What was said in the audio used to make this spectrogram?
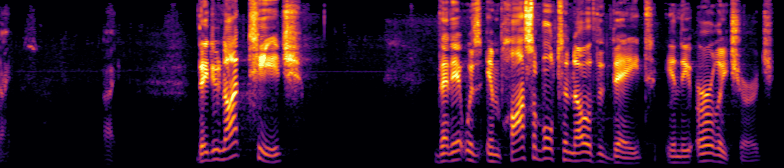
Right. Right. They do not teach that it was impossible to know the date in the early church,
